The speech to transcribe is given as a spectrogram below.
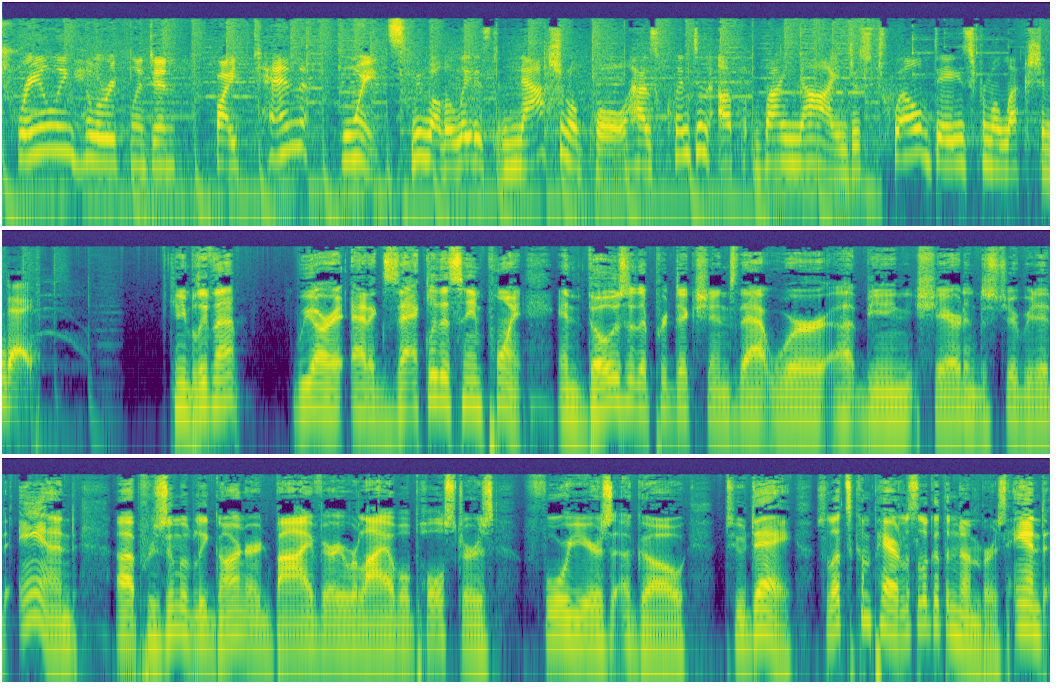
trailing Hillary Clinton by 10 points. Meanwhile, the latest national poll has Clinton up by nine, just 12 days from Election Day. Can you believe that? We are at exactly the same point, and those are the predictions that were uh, being shared and distributed, and uh, presumably garnered by very reliable pollsters four years ago today. So let's compare. Let's look at the numbers, and uh,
